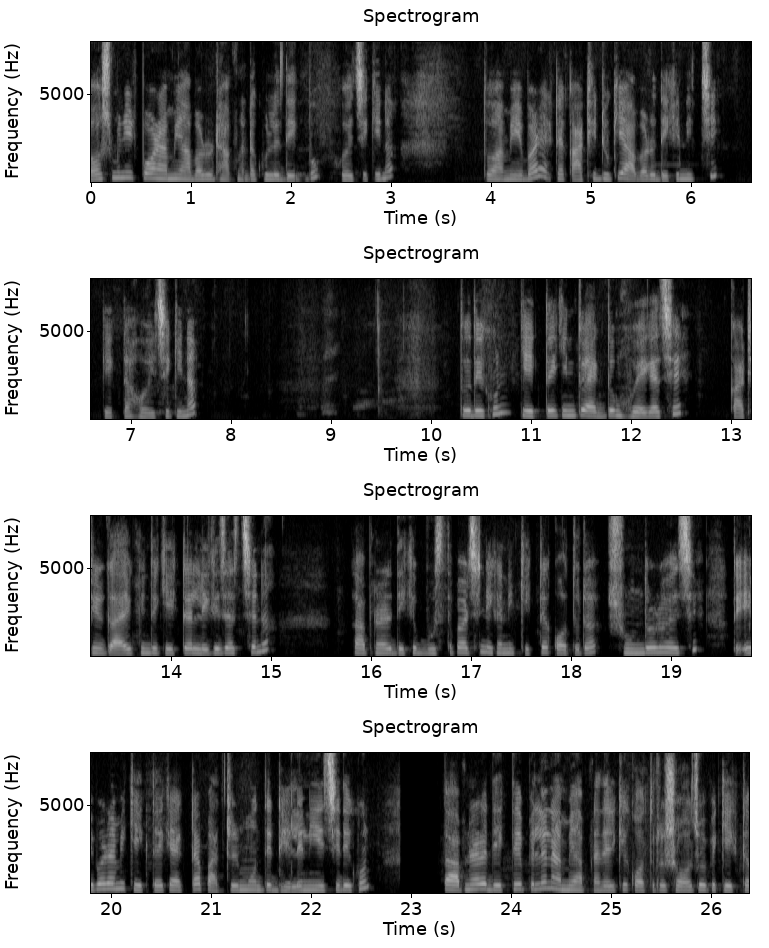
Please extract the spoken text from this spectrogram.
দশ মিনিট পর আমি আবারও ঢাকনাটা খুলে দেখব হয়েছে কি না তো আমি এবার একটা কাঠি ঢুকিয়ে আবারও দেখে নিচ্ছি কেকটা হয়েছে কি না তো দেখুন, কেকটা কিন্তু একদম হয়ে গেছে। কাঠির গায়ে কিন্তু কেকটা লেগে যাচ্ছে না। তো আপনারা দেখে বুঝতে পারছেন এখানে কেকটা কতটা সুন্দর হয়েছে। তো এবার আমি কেকটাকে একটা পাত্রের মধ্যে ঢেলে নিয়েছি দেখুন। তো আপনারা দেখতে পেলেন আমি আপনাদেরকে কতটা সহজভাবে কেকটা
